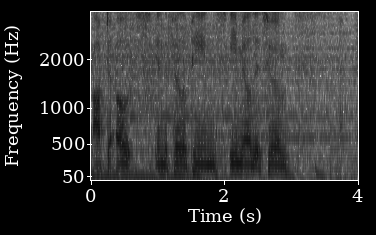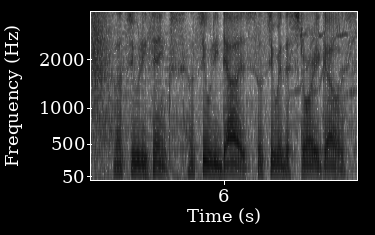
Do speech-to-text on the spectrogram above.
Off to Oats in the Philippines, emailed it to him. Let's see what he thinks. Let's see what he does. Let's see where this story goes.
